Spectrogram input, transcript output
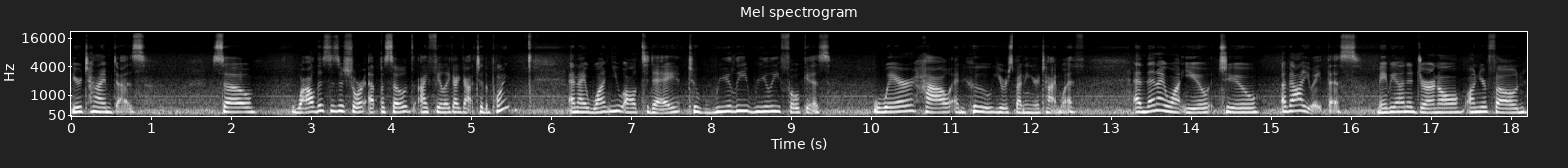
Your time does. So, while this is a short episode, I feel like I got to the point and I want you all today to really, really focus where, how, and who you're spending your time with. And then I want you to evaluate this, maybe on a journal, on your phone.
